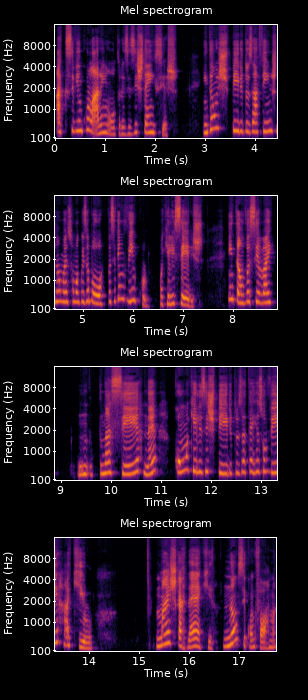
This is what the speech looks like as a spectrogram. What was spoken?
a que se vincularam em outras existências. Então, espíritos afins não é só uma coisa boa, você tem um vínculo com aqueles seres. Então, você vai nascer né, com aqueles espíritos até resolver aquilo. Mas Kardec não se conforma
